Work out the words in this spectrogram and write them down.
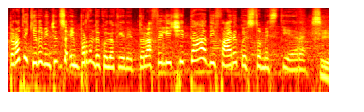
Però ti chiedo Vincenzo, è importante quello che hai detto, la felicità di fare questo mestiere. Sì,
